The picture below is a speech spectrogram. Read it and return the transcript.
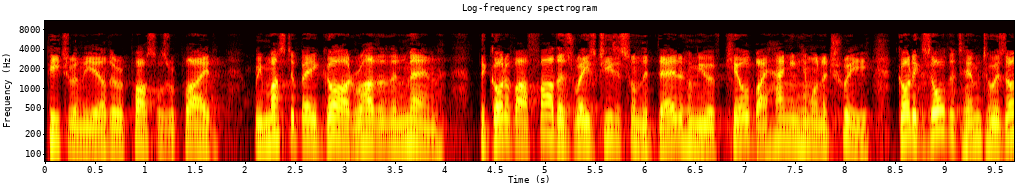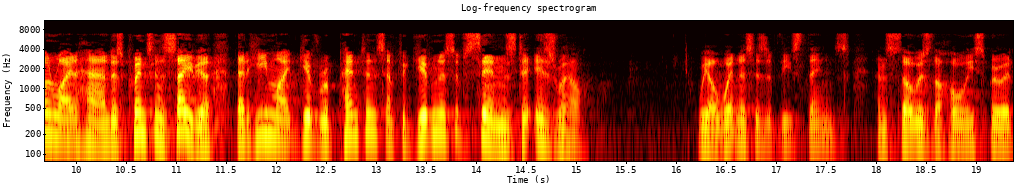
Peter and the other apostles replied, We must obey God rather than men. The God of our fathers raised Jesus from the dead, whom you have killed by hanging him on a tree. God exalted him to his own right hand as Prince and Savior, that he might give repentance and forgiveness of sins to Israel. We are witnesses of these things, and so is the Holy Spirit,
